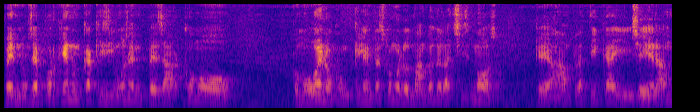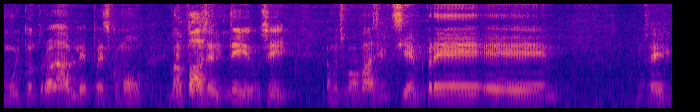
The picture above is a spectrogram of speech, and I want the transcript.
pues no sé por qué nunca quisimos empezar como, como bueno, con clientes como los mangos de la chismosa, que daban platica y, Sí. y era muy controlable, pues como Más en todo sentido, sí, era mucho más fácil. Siempre, eh, no sé,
